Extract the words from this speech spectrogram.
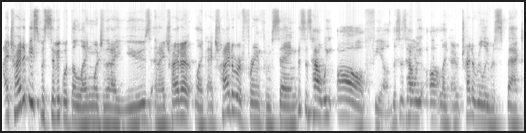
I try to be specific with the language that I use and I try to like I try to refrain from saying this is how we all feel. This is how we all like I try to really respect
